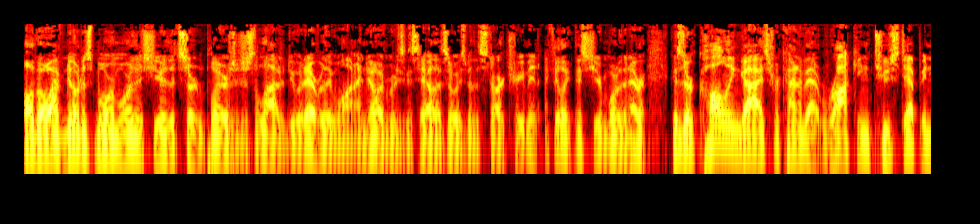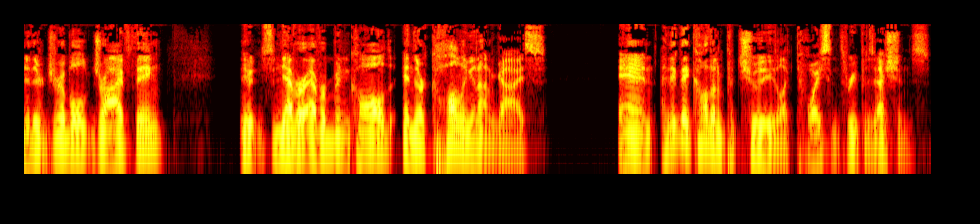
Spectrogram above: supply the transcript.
Although I've noticed more and more this year that certain players are just allowed to do whatever they want. I know everybody's going to say, oh, that's always been the star treatment. I feel like this year more than ever because they're calling guys for kind of that rocking two step into their dribble drive thing. It's never ever been called, and they're calling it on guys. And I think they called it on Pachulia like twice in three possessions.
